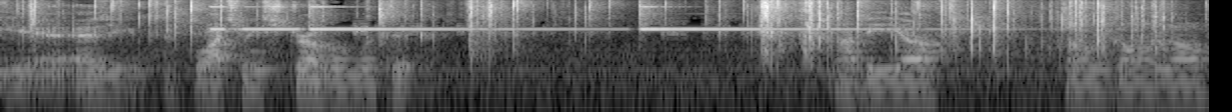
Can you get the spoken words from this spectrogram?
Yeah, as you watch me struggle with it. I'll be off. Phone's going off.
